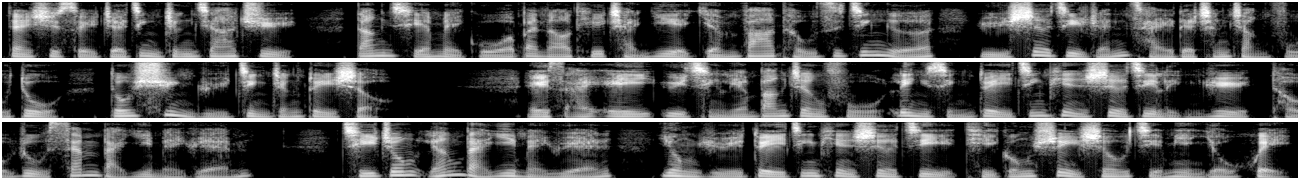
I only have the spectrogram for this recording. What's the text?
但是随着竞争加剧，当前美国半导体产业研发投资金额与设计人才的成长幅度都逊于竞争对手。SIA 吁请联邦政府另行对晶片设计领域投入三百亿美元，其中两百亿美元用于对晶片设计提供税收减免优惠。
